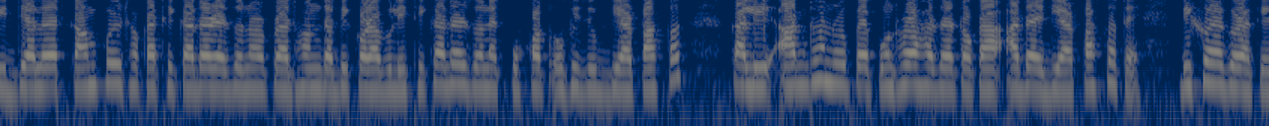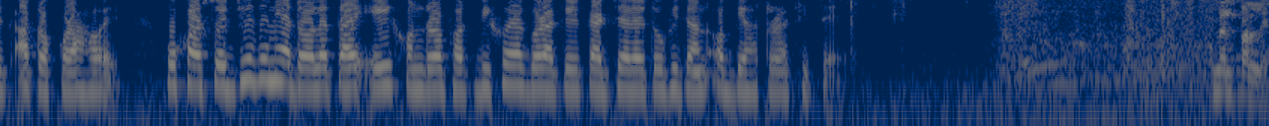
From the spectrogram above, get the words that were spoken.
বিদ্যালয়ত কাম কৰি থকা ঠিকাদাৰ এজনৰ পৰা ধন দাবী কৰা বুলি ঠিকাদাৰজনে কোষত অভিযোগ দিয়াৰ পাছত কালি আগধনৰূপে পোন্ধৰ হাজাৰ টকা আদায় দিয়াৰ পাছতে বিষয়াগৰাকীক আটক কৰা হয়। কোষৰ চৈধ্যজনীয়া দল এটাই এই সন্দৰ্ভত বিষয়াগৰাকীৰ কাৰ্যালয়ত অভিযান অব্যাহত ৰাখিছে। কিমান পালে?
